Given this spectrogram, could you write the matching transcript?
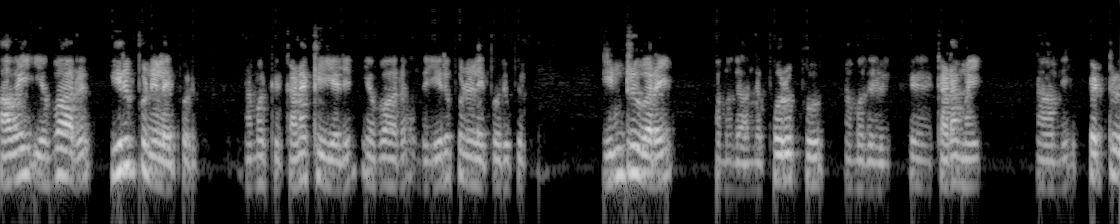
அவை எவ்வாறு இருப்பு நிலை பொறுப்பு நமக்கு கணக்கியலில் எவ்வாறு அந்த இருப்பு நிலை பொறுப்பிற்கு இன்று வரை நமது அந்த பொறுப்பு நமது கடமை. நாம் பெற்று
